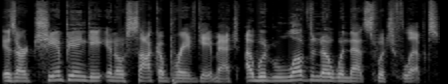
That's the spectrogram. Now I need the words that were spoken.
is our Champion Gate in Osaka Brave Gate match. I would love to know when that switch flipped.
